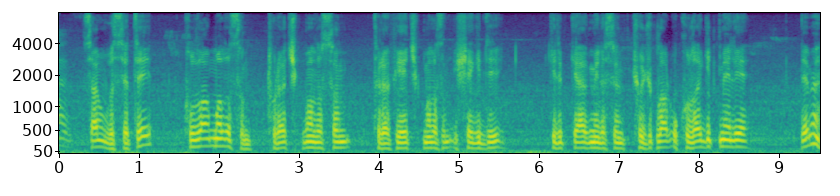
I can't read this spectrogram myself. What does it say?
Evet. Sen bu bisikleti kullanmalısın. Tura çıkmalısın, trafiğe çıkmalısın, işe gidi, gidip gelmelisin. Çocuklar okula gitmeli. Değil mi?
